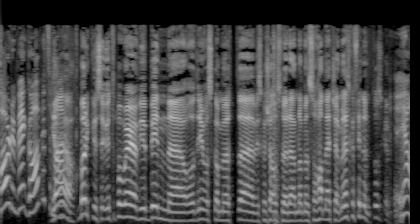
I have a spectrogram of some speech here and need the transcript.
Har du med gave til Ja, meg? ja. Markus er ute på Where Have You Been eh, og driver og skal møte Vi skal ikke avsløre ennå, men så han er ikke her. Men jeg skal finne den. To sekunder. Ja,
